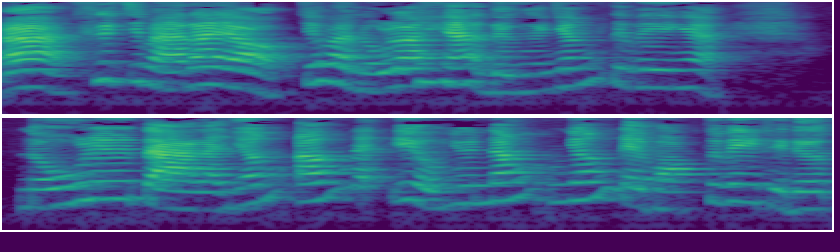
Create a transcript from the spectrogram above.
à khi chị mà đây rồi chứ mà nụ lên nha đừng nhấn tivi nha nụ lưu tà là nhấn ấn đấy ví dụ như nhấn nhấn đề một tivi thì được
